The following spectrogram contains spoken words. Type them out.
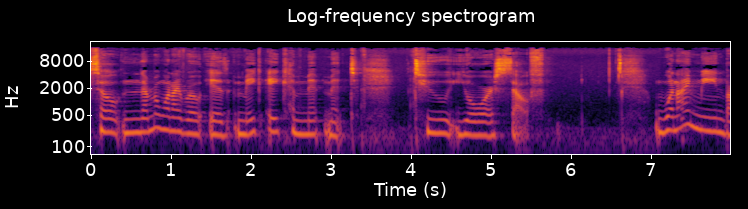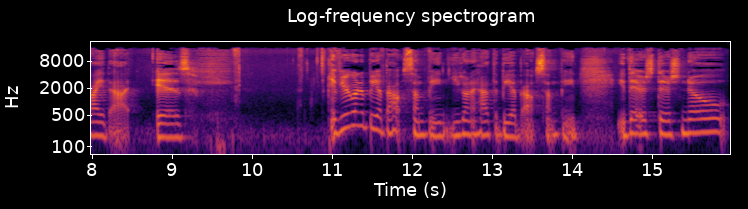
So, number one I wrote is make a commitment to yourself what I mean by that is if you're going to be about something, you're going to have to be about something. There's there's no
